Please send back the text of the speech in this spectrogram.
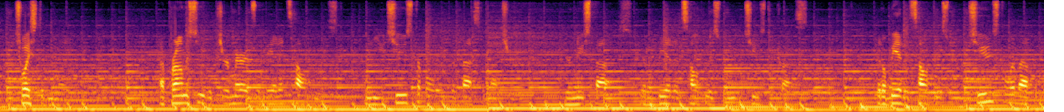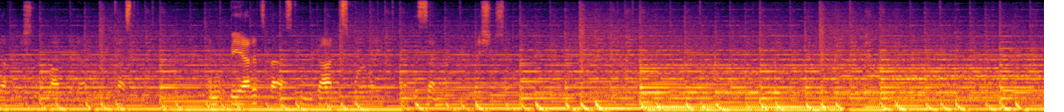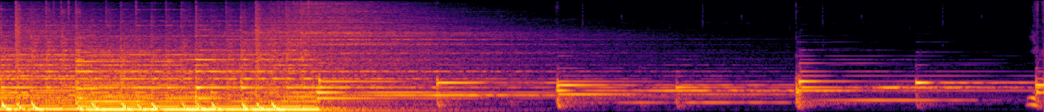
a choice to be made. I promise you that your marriage will be at its healthiest when you choose to believe the best about your, your new spouse. It'll be at its healthiest when you choose to trust. It'll be at its healthiest when you choose to live out the definition of love laid out in the New Testament. And it will be at its best when God is squarely at the center of the relationship.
